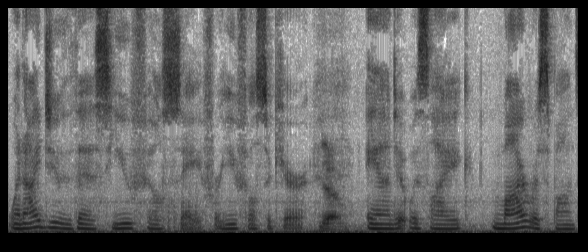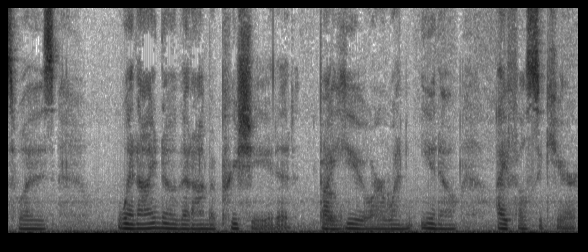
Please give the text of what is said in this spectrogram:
"When I do this, you feel safe or you feel secure." Yeah. And it was like my response was, "When I know that I'm appreciated by Yeah. you, or when you know I feel secure."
